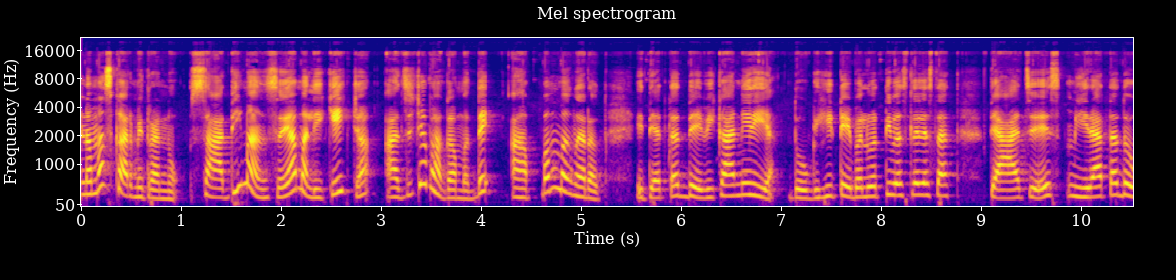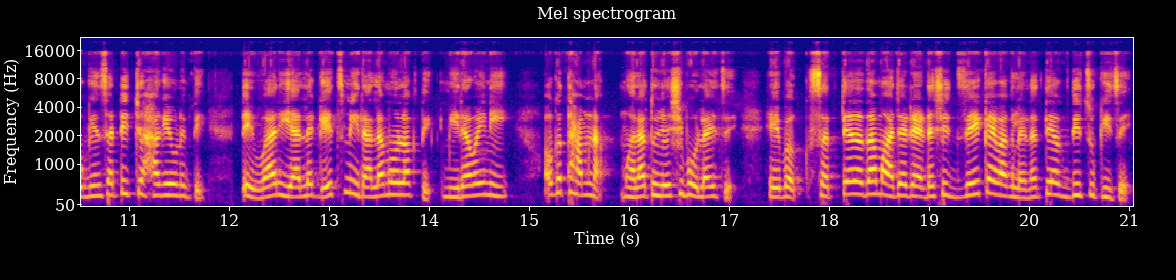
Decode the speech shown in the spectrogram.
नमस्कार मित्रांनो. साधी माणसं या मालिकेच्या आजच्या भागामध्ये आपण बघणार आहोत. इथे आता देविका आणि रिया दोघेही टेबलवरती बसलेले असतात. त्याच वेळेस मीरा आता दोघींसाठी चहा घेऊन येते. तेव्हा रिया लगेच मीराला म्हणू लागते मीरा वहिनी अगं थांब ना मला तुझ्याशी बोलायचं आहे हे बघ सत्यदादा माझ्या डॅडाशी जे काही वागलं ना ते अगदी चुकीचं आहे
